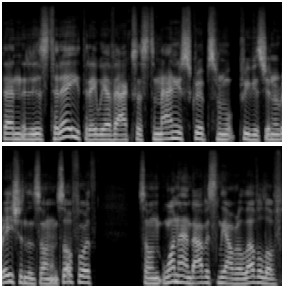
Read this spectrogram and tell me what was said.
than it is today. Today we have access to manuscripts from previous generations and so on and so forth. So on one hand, obviously our level of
